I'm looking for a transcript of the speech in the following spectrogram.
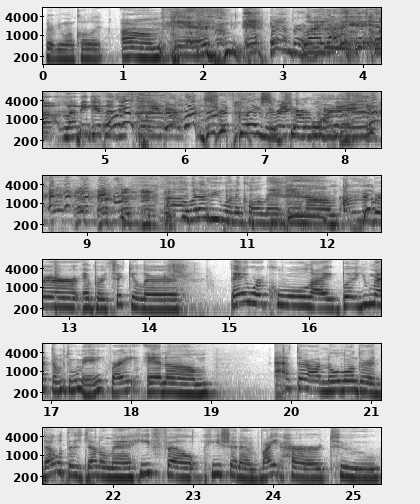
whatever you want to call it. Um, and Amber. like I, let, let me give the disclaimer. disclaimer, Trigger warning. uh, whatever you want to call it. And um, I remember in particular, they were cool, like, but you met them through me, right? And um, after I no longer dealt with this gentleman, he felt he should invite her to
